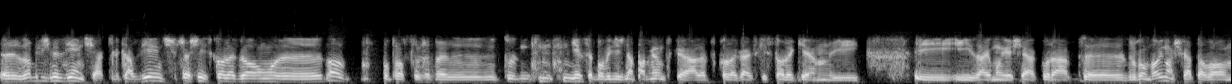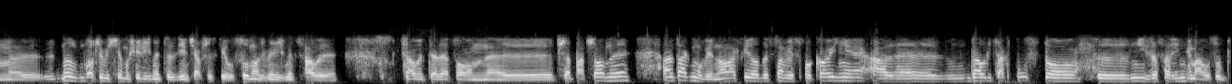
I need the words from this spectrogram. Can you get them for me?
E, zrobiliśmy zdjęcia, kilka zdjęć wcześniej z kolegą, e, no po prostu, żeby, nie chcę powiedzieć na pamiątkę, ale kolega jest historykiem i, i, i zajmuje się akurat II e, wojną światową. No oczywiście musieliśmy te zdjęcia wszystkie usunąć, mieliśmy cały, cały telefon przepaczony, ale tak mówię, no na chwilę obecną jest spokojnie, ale na ulicach pusto, w zasadzie nie ma osób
